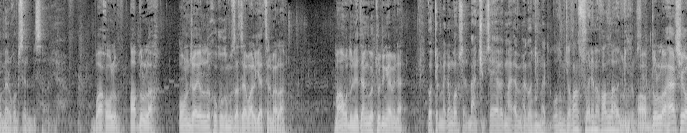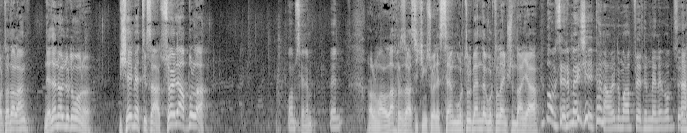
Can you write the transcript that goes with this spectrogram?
Ömer komiserim bir saniye. Bak oğlum Abdullah onca yıllık hukukumuza zeval getirme lan. Mahmud'u neden götürdün evine? Götürmedim komiserim. Ben kimseye evime, evime götürmedim. Oğlum yalan söyleme vallahi öldürürüm seni. Abdullah her şey ortada lan. Neden öldürdün onu? Bir şey mi ettik sana? Söyle Abdullah. Komiserim ben... Oğlum Allah rızası için söyle. Sen kurtul ben de kurtulayım şundan ya. Komiserim ben şeytana uydum affedin beni komiserim. Heh,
